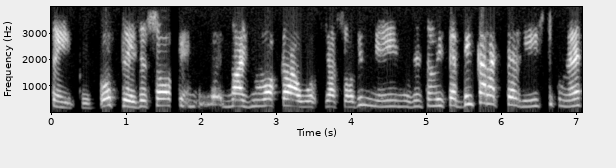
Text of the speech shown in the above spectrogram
tempo. Ou seja, chove mais no local, já chove menos. Então, isso é bem característico, né,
